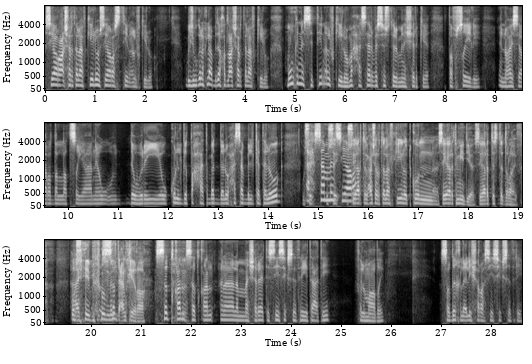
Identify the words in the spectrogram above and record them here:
سيارة 10000 كيلو سيارة 60000 كيلو. بيجي بيقول لك لا بدي آخذ ال 10000 كيلو. ممكن ال 60000 كيلو معها service history من الشركة تفصيلي. إنه هاي السياره ضلت صيانه ودورية وكل قطعها تبدلوا حسب الكتالوج. وس- أحسن من سيارة. سيارة ال 10000 كيلو تكون سيارة ميديا سيارة test drive وس- هاي بيكون صدق. ملت عن خيرها صدقا صدقا أنا لما شريت ال C 63 تاعتي في الماضي صديق لي شرى C 63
